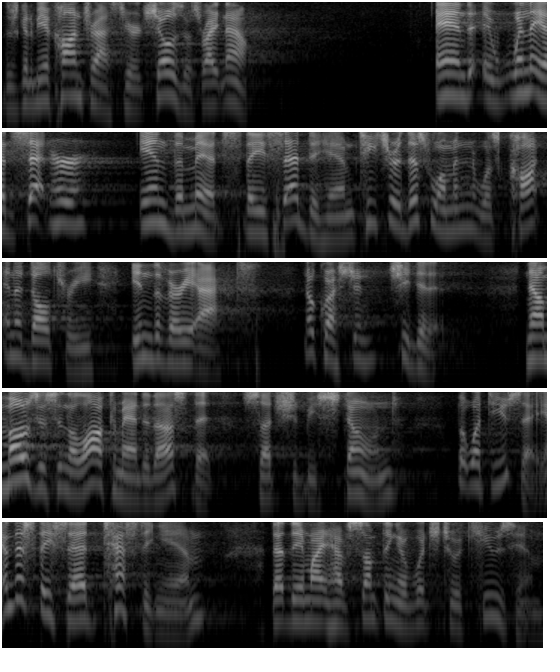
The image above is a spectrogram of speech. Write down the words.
There's going to be a contrast here. It shows us right now. And when they had set her in the midst, they said to him, Teacher, this woman was caught in adultery in the very act. No question, she did it. Now, Moses in the law commanded us that such should be stoned. But what do you say? And this they said, testing him, that they might have something of which to accuse him.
